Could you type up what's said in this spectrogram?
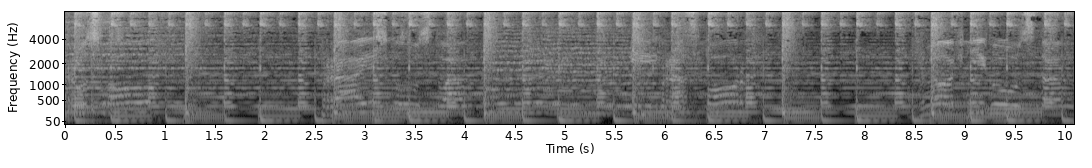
Пару слов про искусство и про спорт Вновь не густо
